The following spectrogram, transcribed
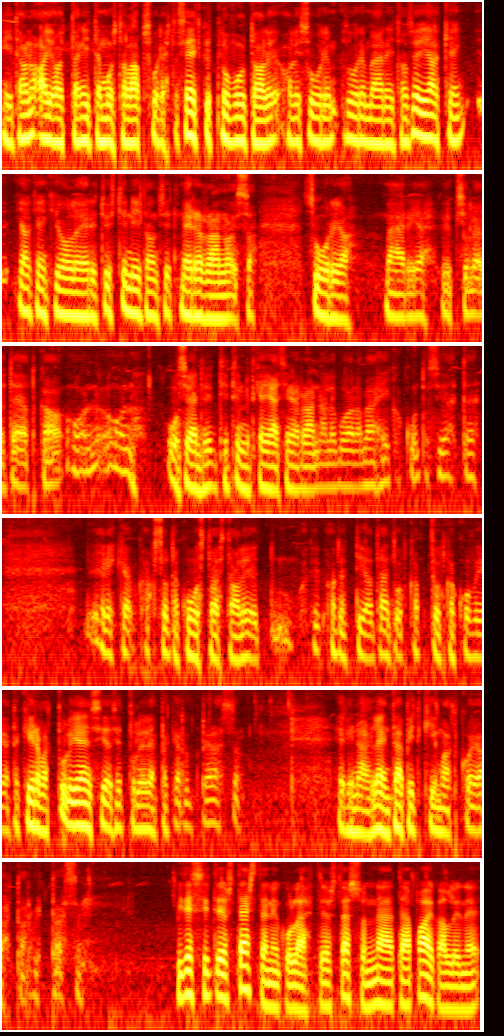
niitä on ajoittain, niitä muista lapsuudesta. 70-luvulta oli, oli suuri, suuri määrä, niitä on sen jälkeen, jälkeenkin ollut, erityisesti niitä on sitten merenrannoissa suuria määriä yksilöitä, jotka on, on usein, mitkä jää sinne rannalle, voi olla vähän heikkokuntoisia. Että, eli 2016 oli, otettiin jotain tutka, tutkakuvia, että kirvat tuli ensin ja sitten tuli leppäkerrut perässä. Eli näin lentää pitkiä matkoja tarvittaessa. Miten sitten, jos tästä niin kuin lähtee, jos tässä on nämä, tämä paikallinen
